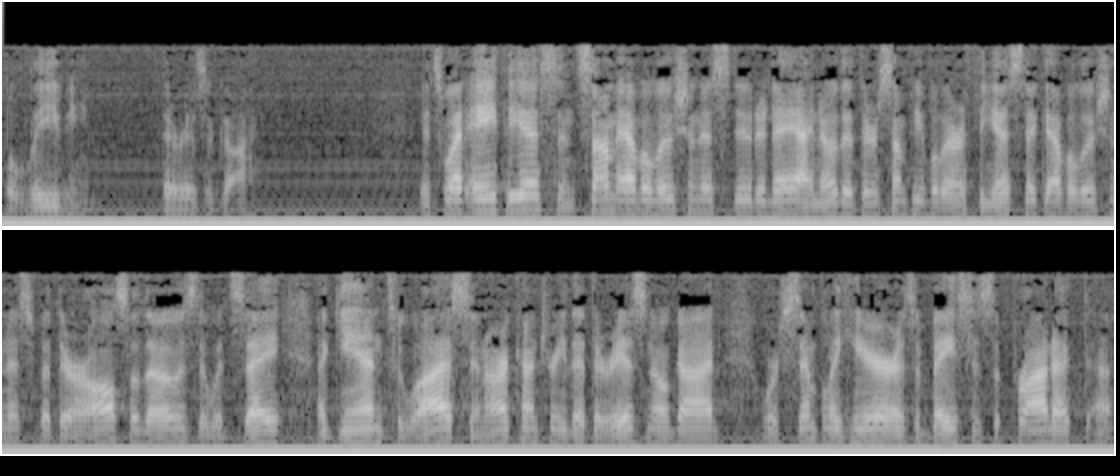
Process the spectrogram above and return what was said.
believing there is a God. It's what atheists and some evolutionists do today. I know that there are some people that are theistic evolutionists, but there are also those that would say, again, to us in our country that there is no God. We're simply here as a basis, a product, uh,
